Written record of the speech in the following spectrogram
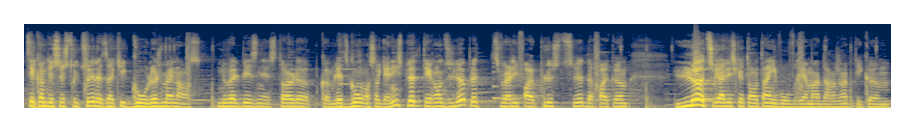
C'est comme de se structurer, de dire, OK, go, là, je me lance. Nouvelle business, start-up, comme let's go, on s'organise. Puis là, t'es rendu là, puis là, tu veux aller faire plus tout de suite, de faire comme. Là, tu réalises que ton temps, il vaut vraiment d'argent, puis t'es comme.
